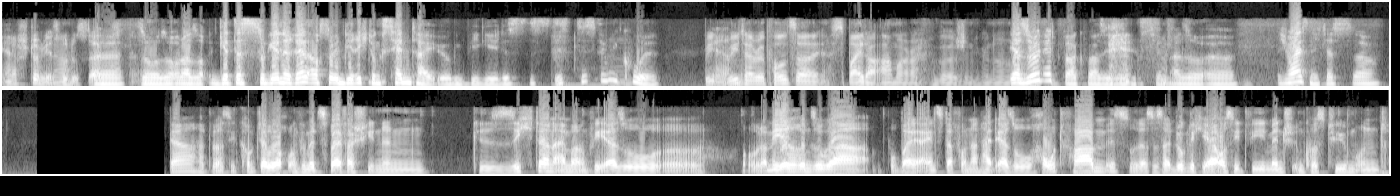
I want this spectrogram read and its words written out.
Ja, stimmt, jetzt ja. wo du es sagst. Äh, so, so, oder so. Das so generell auch so in die Richtung Sentai irgendwie geht. Das, das, das, das ist irgendwie cool. Rita Repulsor Spider Armor Version, genau. Ja, so in etwa quasi so ein bisschen. Also, äh, ich weiß nicht, das. Äh, ja, hat was. Sie kommt ja wohl auch irgendwie mit zwei verschiedenen Gesichtern, einmal irgendwie eher so, äh, oder mehreren sogar, wobei eins davon dann halt eher so Hautfarben ist, so dass es halt wirklich eher aussieht wie ein Mensch im Kostüm und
